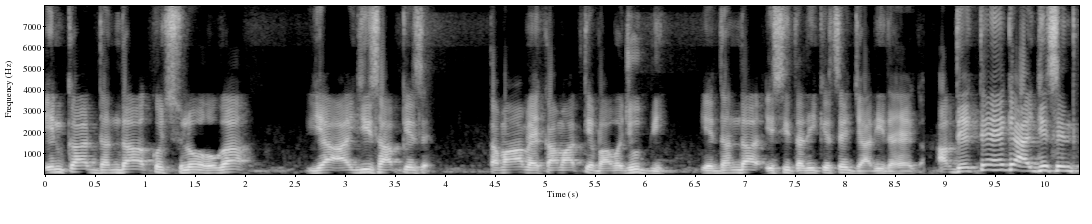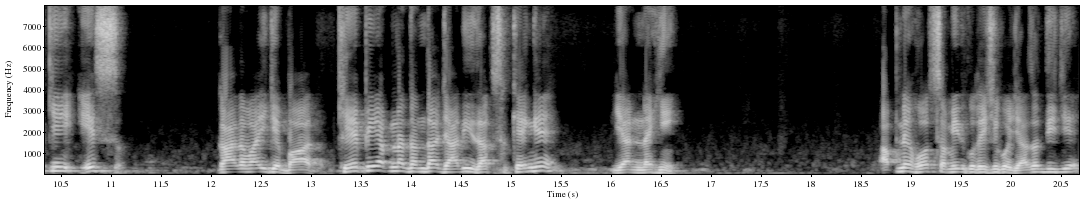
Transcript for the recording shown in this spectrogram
ان کا دھندا کچھ سلو ہوگا یا آئی جی صاحب کے تمام احکامات کے باوجود بھی یہ دھندا اسی طریقے سے جاری رہے گا۔ اب دیکھتے ہیں کہ آئی جی سندھ کی اس کاروائی کے بعد کے پی اپنا دھندا جاری رکھ سکیں گے یا نہیں؟ اپنے ہوش سمیر قریشی کو اجازت دیجیے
